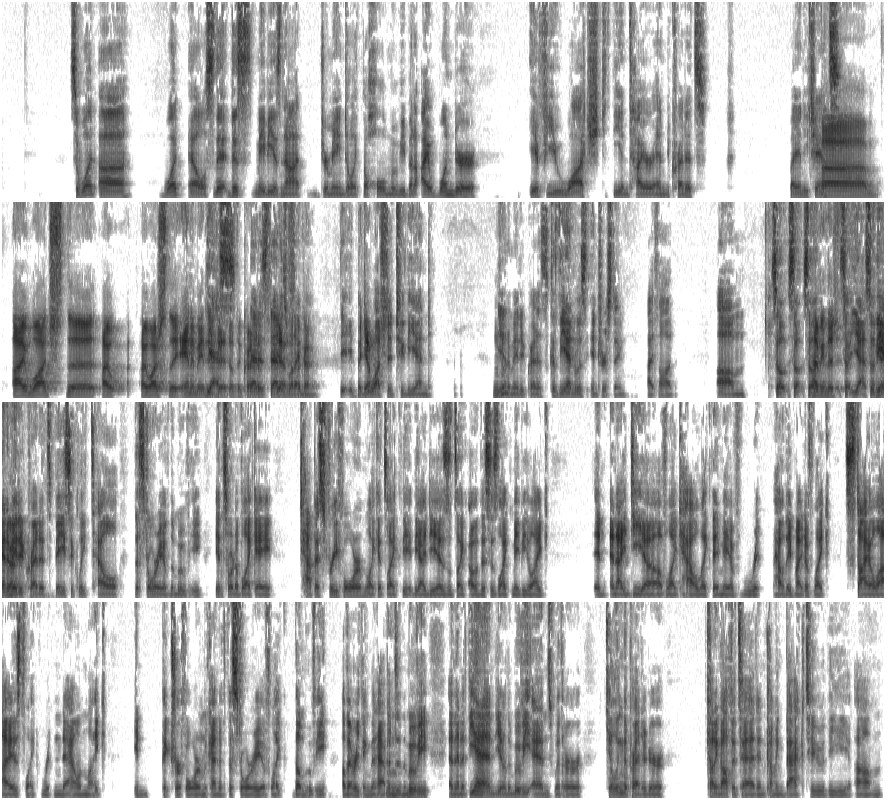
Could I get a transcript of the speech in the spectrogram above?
So what? Uh. What else? Th- this maybe is not germane to like the whole movie, but I wonder if you watched the entire end credits by any chance. Um, I watched the I I watched the animated yes, bit of the credits. that is that is Yes, what I okay. mean. The- But Yep. you watched it to the end. The Mhm. animated credits because the end was interesting i thought um so so so Having the- so yeah so the Yeah, animated credits basically tell the story of the movie in sort of like a tapestry form. Like it's like the the idea is it's like oh this is like maybe like an, an idea of like how like they may have writ how they might have like stylized like written down like in picture form kind of the story of like the movie of everything that happens Mhm. in the movie and then at the end you know the movie ends with her killing the predator cutting off its head and coming back to the um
